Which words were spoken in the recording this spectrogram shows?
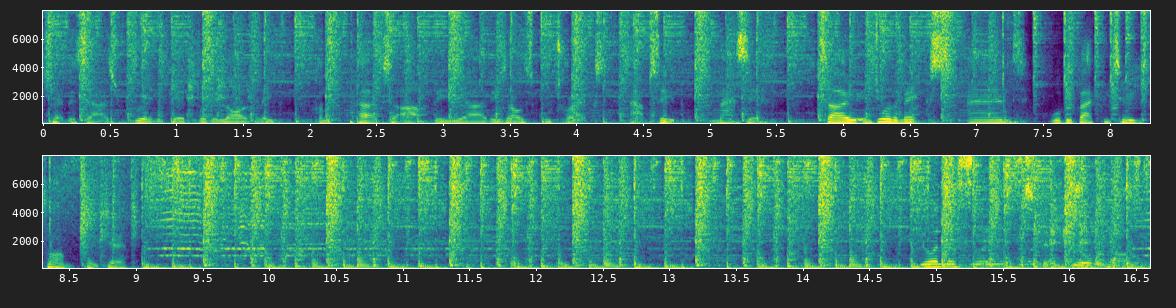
Check this out. It's really good, really lively. Kind of perks it up. The uh, these old school tracks, absolute massive. So enjoy the mix, and we'll be back in two weeks' time. Take care. You're listening to the Pure Klass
